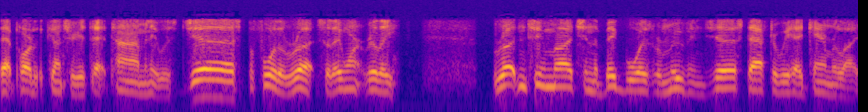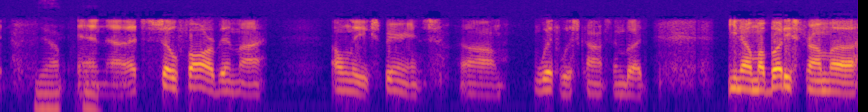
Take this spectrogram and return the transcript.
that part of the country at that time, and it was just before the rut, so they weren't really rutting too much, and the big boys were moving just after we had camera light Yep. and uh, that's so far been my only experience um, with Wisconsin. But you know, my buddies from uh,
